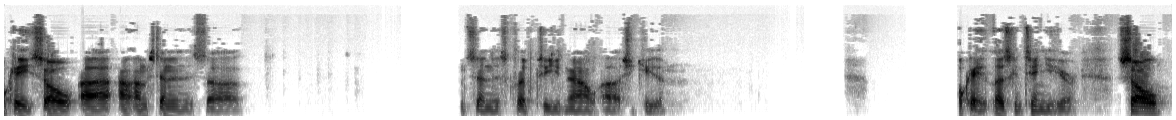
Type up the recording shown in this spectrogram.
Okay, so uh, I- I'm sending this. Uh, I'm sending this clip to you now, uh, Shakita. Okay, let's continue here. So,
